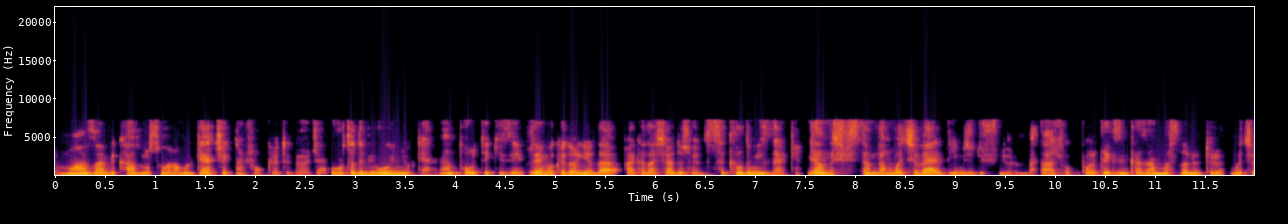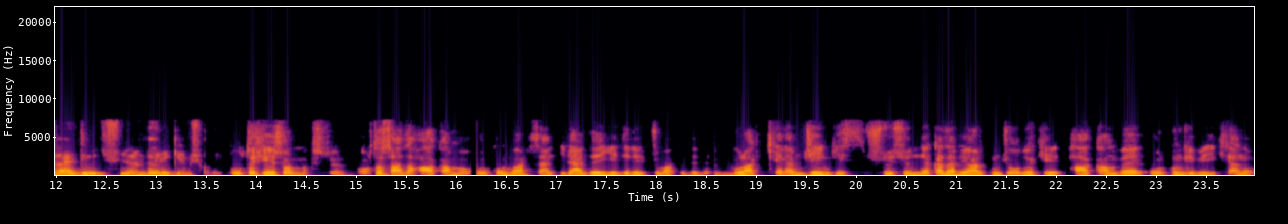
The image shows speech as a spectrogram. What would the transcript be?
Muazzam bir kadrosu var ama gerçekten çok kötü bir hoca. Ortada bir oyun yok yani. Ben Portekiz'i Kuzey Makedonya'da arkadaşlar da söyledi. Sıkıldım izlerken. Yanlış sistemden maçı verdiğimizi düşünüyorum ben. Daha çok Portekiz'in kazanmasından ötürü maçı verdiğimizi düşünüyorum. Böyle girmiş olayım. Bulut'a şeyi sormak istiyorum. Orta sahada Hakan ve Orkun var. Sen ileride Yediri Cumaklı dedin. Burak, Kerem, Cengiz üçlüsü ne kadar yardımcı oluyor ki Hakan ve Orkun gibi iki tane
